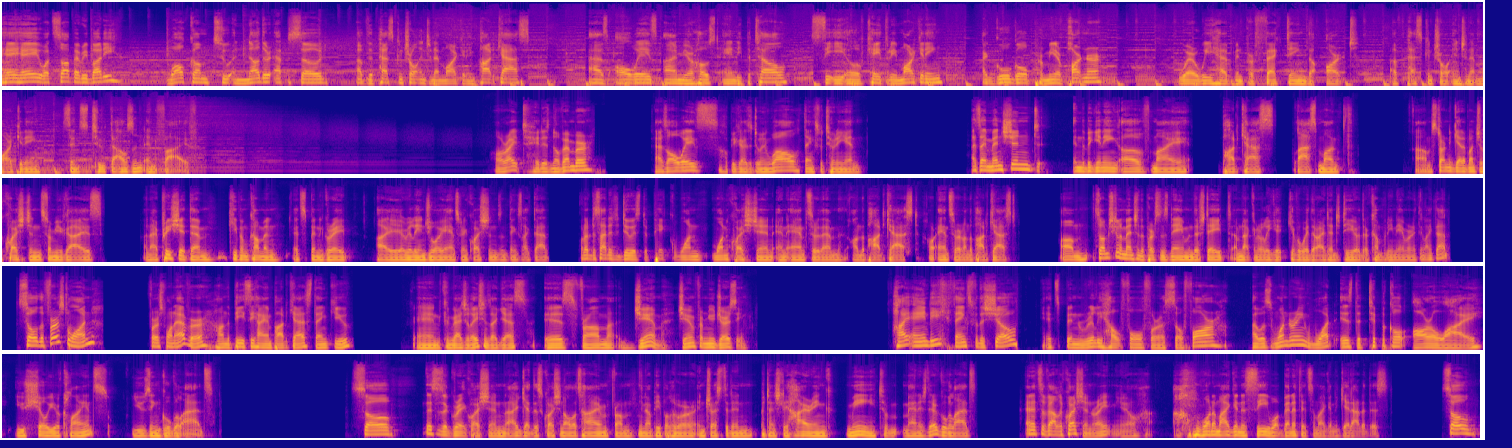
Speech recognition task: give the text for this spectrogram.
Hey, hey, hey, what's up, everybody? Welcome to another episode of the Pest Control Internet Marketing Podcast. As always, I'm your host, Andy Patel, CEO of K3 Marketing, a Google Premier partner, where we have been perfecting the art of pest control internet marketing since 2005. All right, it is November. As always, hope you guys are doing well. Thanks for tuning in. As I mentioned in the beginning of my podcast last month, I'm starting to get a bunch of questions from you guys, and I appreciate them. Keep them coming. It's been great. I really enjoy answering questions and things like that. What I've decided to do is to pick one one question and answer them on the podcast, or answer it on the podcast. Um, so I'm just going to mention the person's name and their state. I'm not going to really get, give away their identity or their company name or anything like that. So the first one, first one ever on the PCIM podcast, thank you. And congratulations, I guess, is from Jim, Jim from New Jersey. Hi, Andy. Thanks for the show. It's been really helpful for us so far. I was wondering what is the typical ROI you show your clients using Google Ads? So this is a great question. I get this question all the time from, you know, people who are interested in potentially hiring me to manage their Google Ads. And it's a valid question, right? You know, what am I going to see? What benefits am I going to get out of this? So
